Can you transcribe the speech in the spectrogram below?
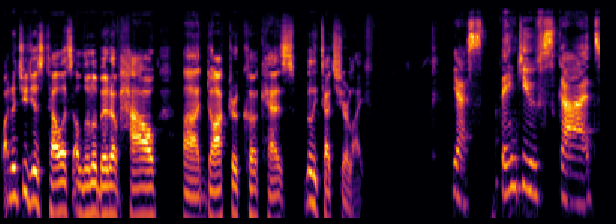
why don't you just tell us a little bit of how uh, Dr. Koch has really touched your life? Yes, thank you, Scott.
